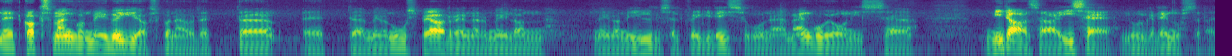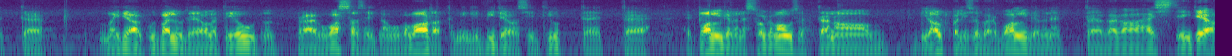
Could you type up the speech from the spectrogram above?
need kaks mängu on meie kõigi jaoks põnevad, et, äh, et äh, meil on uus peatreener, meil on, meil on ilmselt veidi teistsugune mängujoonis. mida sa ise julged ennustada, et ma ei tea, kui palju te olete jõudnud praegu vastaseid nagu ka vaadata, mingeid videosid, jutte, et, et Valgevenest, olgem ausad, täna jalgpallisõber Valgevenet väga hästi ei tea,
